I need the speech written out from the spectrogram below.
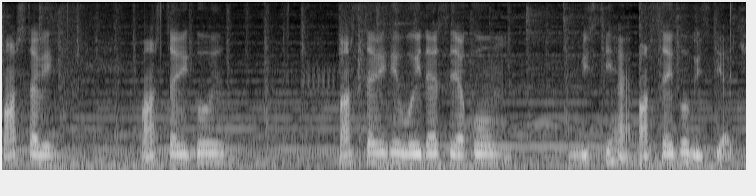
পাঁচ তারিখ, পাঁচ তারিখও, পাঁচ তারিখে ওয়েদার সেরকম বৃষ্টি হ্যাঁ পাঁচ তারিখেও বৃষ্টি আছে।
